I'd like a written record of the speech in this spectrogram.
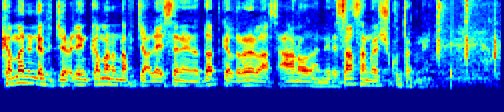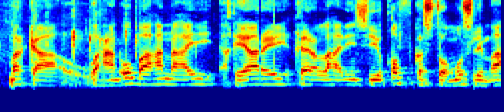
kamana nafjeclin kamana nafjeclaysanayno dadka reer laascaanood aan niri saasaan meesha ku tagnay. Marka waxaan u baahannahay akhyaaray kheyr allah idin siiyo qof kastoo muslim ah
